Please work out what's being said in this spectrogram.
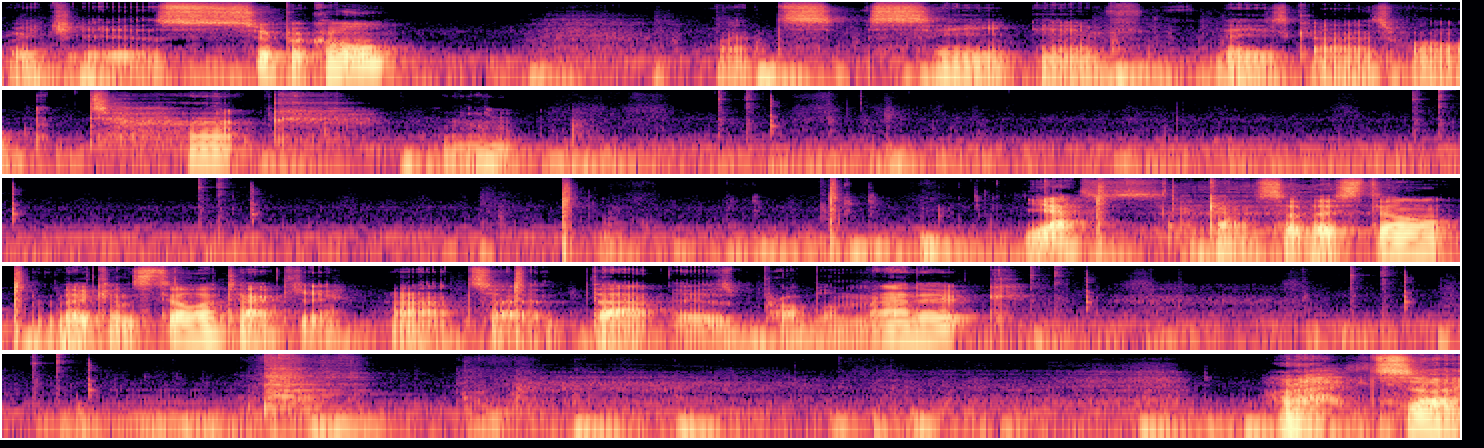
which is super cool. Let's see if these guys will attack. Yes. Okay, so they still they can still attack you. Alright, so that is problematic. Alright, so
